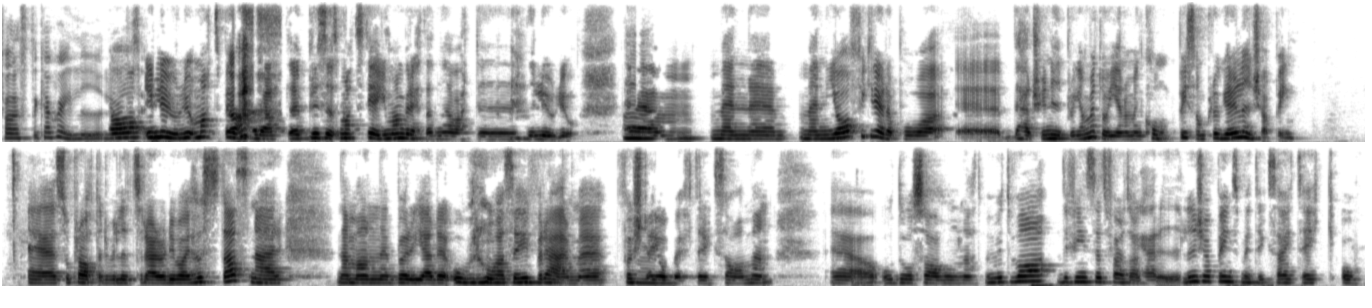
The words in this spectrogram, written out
först det kanske är i Luleå. Ja, i Luleå. Mats berättade att, eh, precis, Mats Stegeman berättade att ni har varit i, i Luleå. Mm. Um, men, eh, men jag fick reda på uh, det här traineeprogrammet då genom en kompis som pluggar i Linköping eh, så pratade vi lite sådär och det var i höstas när, när man började oroa sig för det här med första mm. jobb efter examen. Eh, och då sa hon att, men vet du vad, det finns ett företag här i Linköping som heter Excitec och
